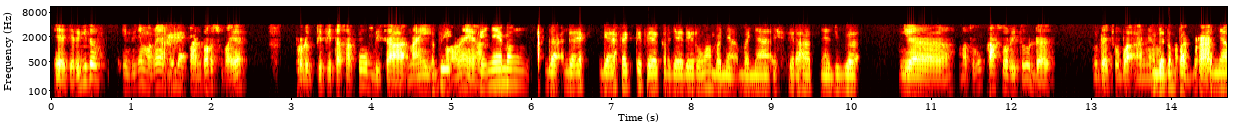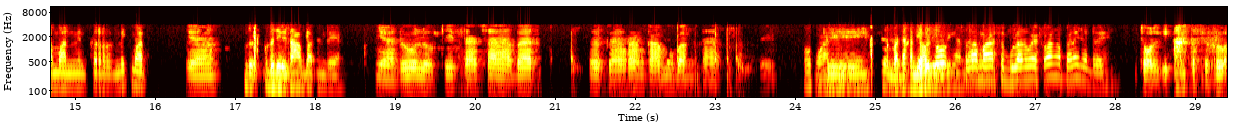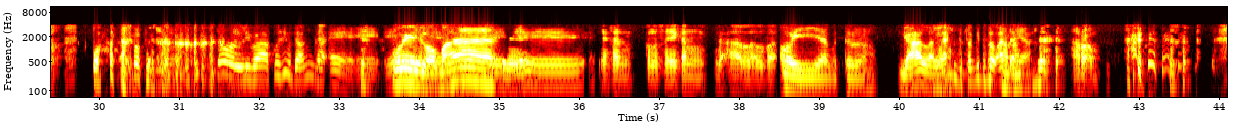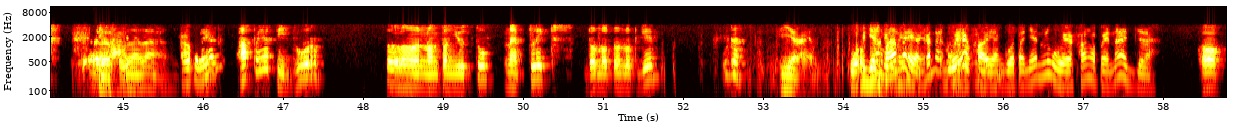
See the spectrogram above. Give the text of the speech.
Ya, jadi gitu. Intinya makanya aku mau kantor supaya produktivitas aku bisa naik. Tapi Soalnya ya, kayaknya emang nggak nggak nggak efektif ya kerja di rumah banyak banyak istirahatnya juga ya maksudku kasur itu udah udah cobaan yang udah tempat berat. nyaman ternikmat Ya, udah, udah jadi sahabat Andre ya ya dulu kita sahabat, sekarang kamu bangsa. oke Waduh. kebanyakan di Jadi kok living Anda. selama sebulan WFA ngapain aja Andre Coli, astagfirullah. Wah, no, lima aku sih udah enggak. Eh, eh, eh. Wih, Loman. Eh, eh. Ya kan kalau saya kan nggak halal pak, Oh iya betul. Enggak halal ya, tapi tetap ada ya. haram. Eh, apa ya? Apa ya tidur, eh, nonton YouTube, Netflix, download download game, udah. Iya. Worknya Worknya mana ya? mainnya. Kan WFH yang gua tanyain lu WFH ngapain aja? Oh,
